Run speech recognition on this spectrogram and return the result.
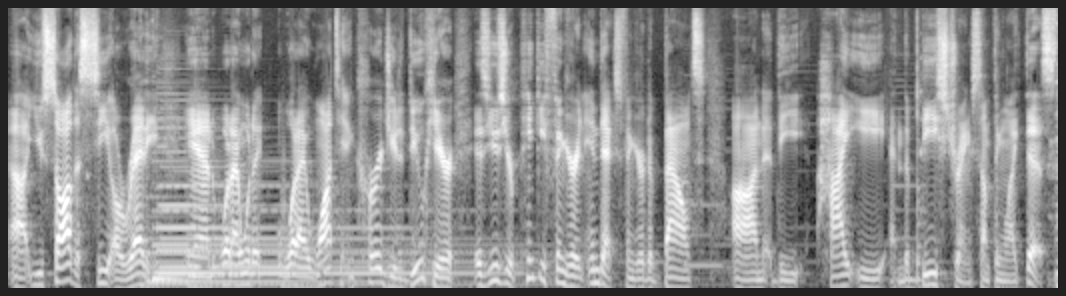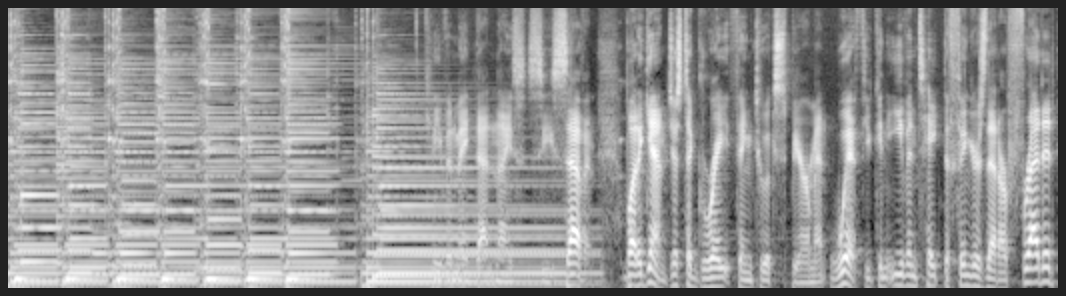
Uh, you saw the c already and what i to what i want to encourage you to do here is use your pinky finger and index finger to bounce on the high e and the b string something like this C7. But again, just a great thing to experiment with. You can even take the fingers that are fretted,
